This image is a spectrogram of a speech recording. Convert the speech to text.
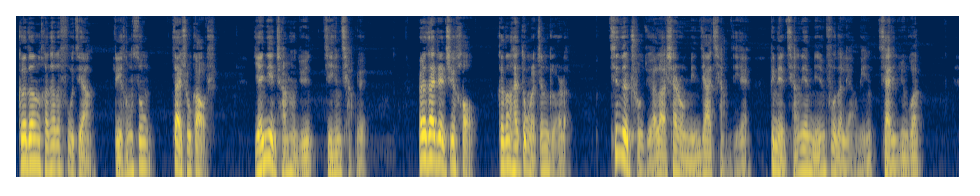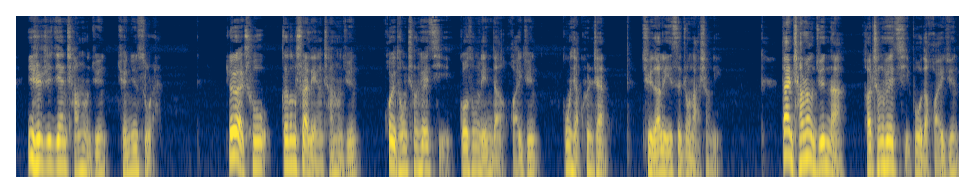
戈登和他的副将李恒松再出告示，严禁常胜军进行抢掠。而在这之后，戈登还动了真格的，亲自处决了擅入民家抢劫。并且强奸民妇的两名下级军官。一时之间，常胜军全军肃然。六月初，戈登率领常胜军会同程学启、郭松林等淮军攻下昆山，取得了一次重大胜利。但常胜军呢和程学启部的淮军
